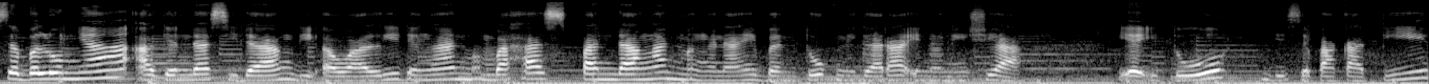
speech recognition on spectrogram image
Sebelumnya, agenda sidang diawali dengan membahas pandangan mengenai bentuk negara Indonesia, yaitu disepakati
